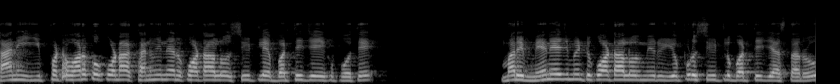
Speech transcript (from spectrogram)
కానీ ఇప్పటి వరకు కూడా కన్వీనర్ కోటాలో సీట్లే భర్తీ చేయకపోతే మరి మేనేజ్మెంట్ కోటాలో మీరు ఎప్పుడు సీట్లు భర్తీ చేస్తారు?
